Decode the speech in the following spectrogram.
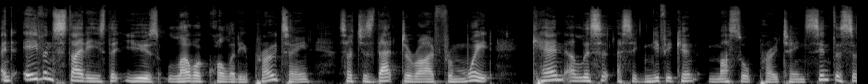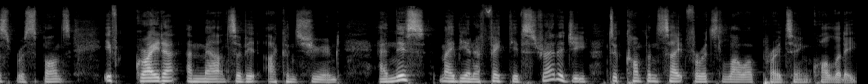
And even studies that use lower quality protein, such as that derived from wheat, can elicit a significant muscle protein synthesis response if greater amounts of it are consumed, and this may be an effective strategy to compensate for its lower protein quality.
